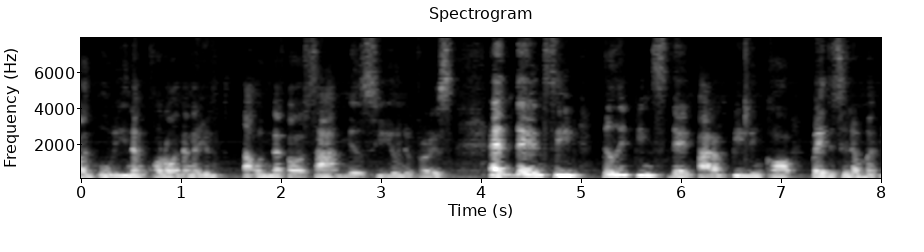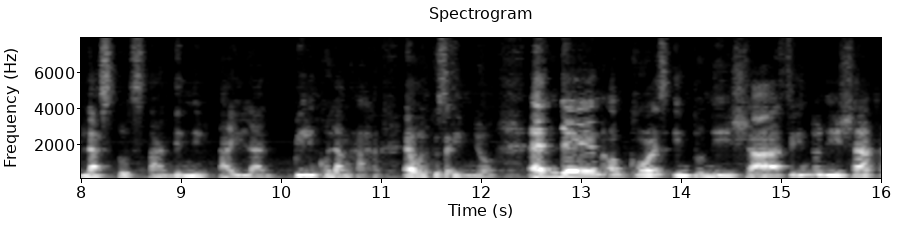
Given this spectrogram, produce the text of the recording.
mag-uwi ng corona ngayon taon na to sa Miss Universe. And then si Philippines din, parang feeling ko pwede silang mag-last to standing ni Thailand. Feeling ko lang ha. Ewan ko sa inyo. And then, of course, Indonesia. Si Indonesia,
